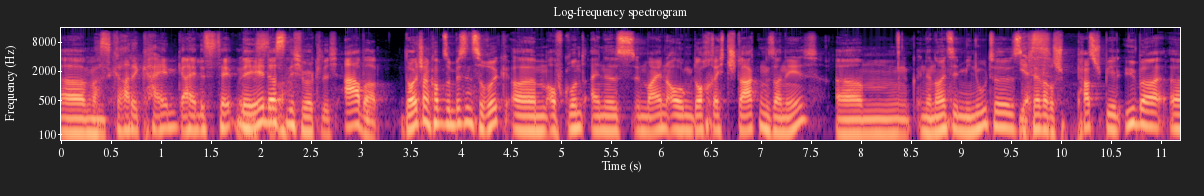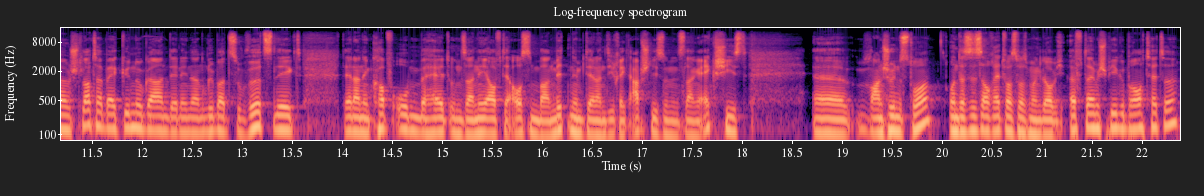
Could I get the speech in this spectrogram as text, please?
Ähm, Was gerade kein geiles Statement Nee, ist. das so. nicht wirklich. Aber Deutschland kommt so ein bisschen zurück ähm, aufgrund eines in meinen Augen doch recht starken Sanés. Ähm, in der 19. Minute ist ein Yes. cleveres Passspiel über äh, Schlotterberg Gündogan, der den dann rüber zu Würz legt, der dann den Kopf oben behält und Sané auf der Außenbahn mitnimmt, der dann direkt abschließt und ins lange Eck schießt. Äh, war ein schönes Tor. Und das ist auch etwas, was man, glaube ich, öfter im Spiel gebraucht hätte.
